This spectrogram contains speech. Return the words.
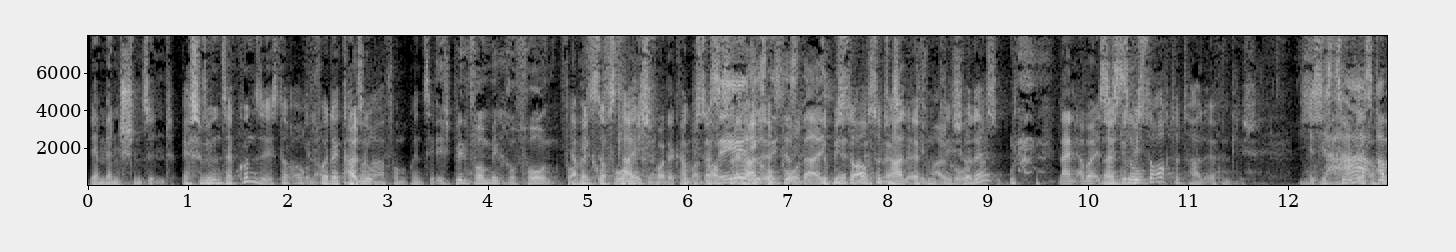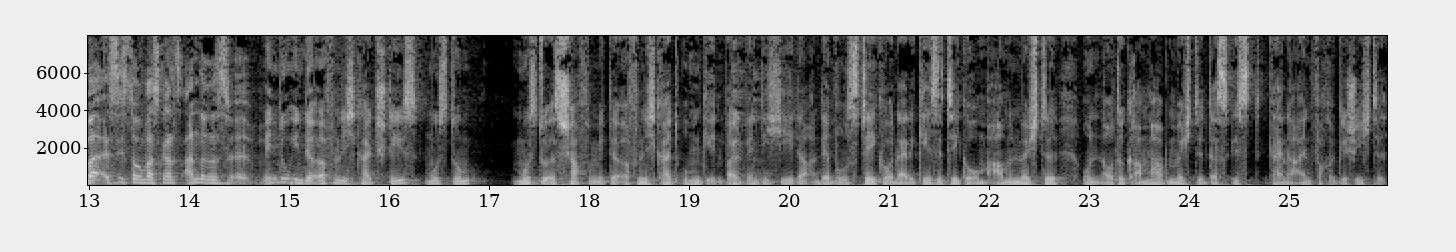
der Menschen sind. Ja, so wie unser Kunze ist doch auch Genau. vor der Kamera Also, vom Prinzip. Ich bin vom Mikrofon. ja, aber das ist doch das Mikrofon, Gleiche. vor der Du Kamera. bist Das doch auch ist Nee, total, das ist nicht das offen. Gleiche. du bist doch auch total dem öffentlich, oder? lassen. Nein, aber es Nein, ist du so, bist doch auch total öffentlich. es Ja, ist so, dass du, aber es ist doch was ganz anderes. äh, wenn du in der Öffentlichkeit stehst, musst du musst du es schaffen, mit der Öffentlichkeit umgehen. Weil wenn dich jeder an der Wursttheke oder eine Käsetheke umarmen möchte und ein Autogramm haben möchte, das ist keine einfache Geschichte.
